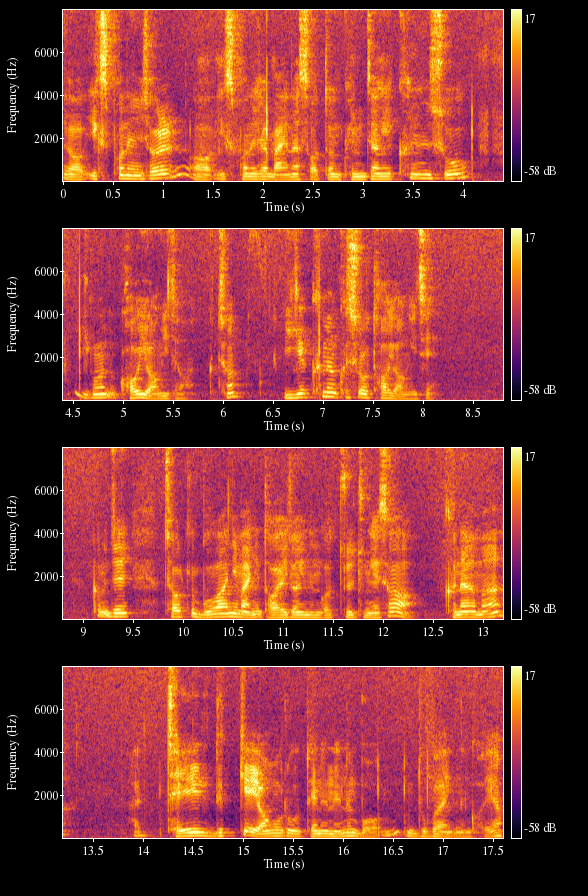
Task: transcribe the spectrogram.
어, 익스포넨셜 어, 익스포넨셜 마이너스 어떤 굉장히 큰 수 이건 거의 0이죠. 그쵸? 이게 크면 클수록 더 0이지. 그럼 이제 저렇게 무한히 많이 더해져 있는 것들 중에서 그나마 제일 늦게 0으로 되는 애는 뭐 누가 있는 거예요?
